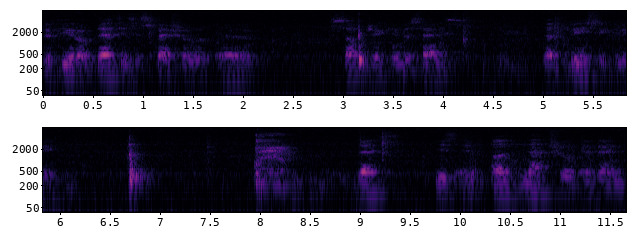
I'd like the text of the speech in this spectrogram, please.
the fear of death is a special uh, subject in the sense that basically death is an unnatural event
